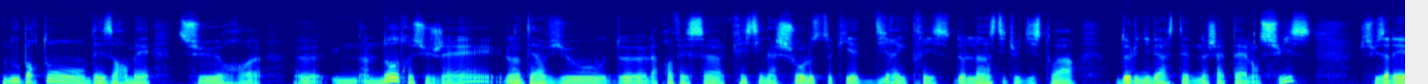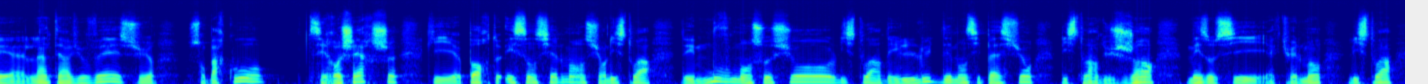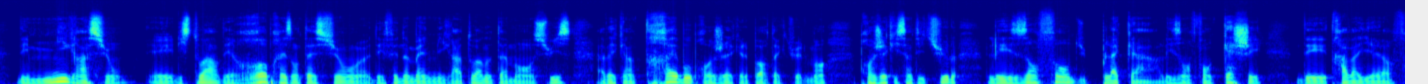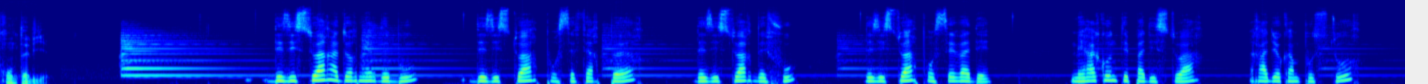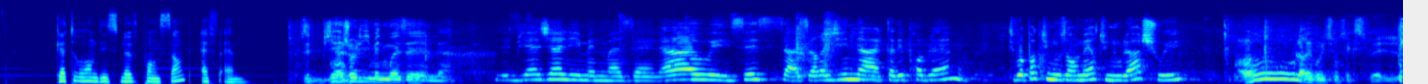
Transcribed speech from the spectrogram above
Nous nous portons désormais sur euh, un autre sujet, l'interview de la professeure Christina Schulz, qui est directrice de l'Institut d'histoire de l'Université de Neuchâtel en Suisse. Je suis allé euh, l'interviewer sur son parcours, ses recherches qui portent essentiellement sur l'histoire des mouvements sociaux, l'histoire des luttes d'émancipation, l'histoire du genre, mais aussi actuellement l'histoire des migrations et l'histoire des représentations euh, des phénomènes migratoires, notamment en Suisse, avec un très beau projet qu'elle porte actuellement, projet qui s'intitule Les enfants du placard, les enfants cachés des travailleurs frontaliers. Des histoires à dormir debout, des histoires pour se faire peur, des histoires des fous, des histoires pour s'évader. Mais racontez pas d'histoire. Radio Campus Tour, 99.5 FM. Vous êtes bien jolie, mademoiselle. Vous êtes bien jolie, mademoiselle. Ah oui, c'est ça, c'est original. T'as des problèmes? Tu vois pas que tu nous emmerdes, tu nous lâches, oui? Oh, la révolution sexuelle.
